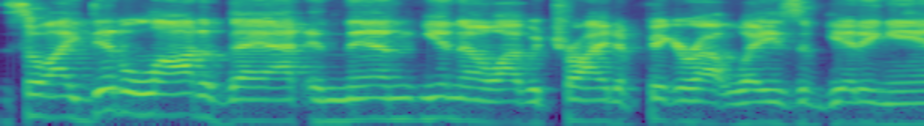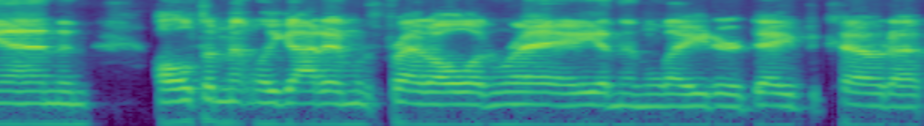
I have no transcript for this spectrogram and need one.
so I did a lot of that, and then you know I would try to figure out ways of getting in, and ultimately got in with Fred Olen Ray, and then later Dave DeCoteau,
